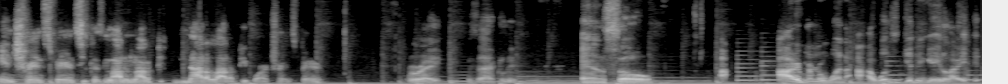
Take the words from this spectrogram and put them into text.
and transparency because a lot a lot of not a lot of people are transparent. Right. Exactly. And so I, I remember when I was getting a like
